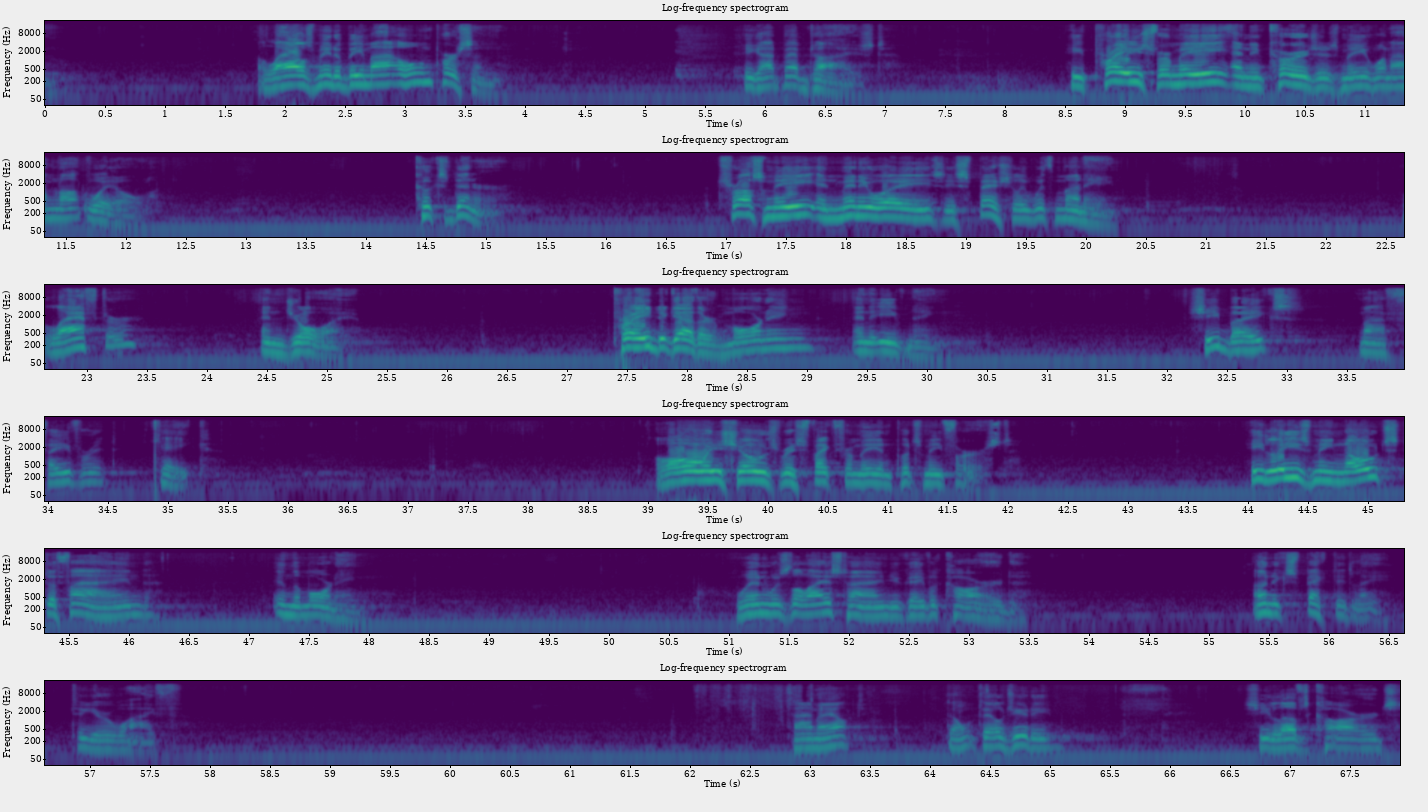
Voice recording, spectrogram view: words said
allows me to be my own person. He got baptized. He prays for me and encourages me when I'm not well cooks dinner, trusts me in many ways, especially with money, laughter, and joy. Prayed together morning and evening. She bakes my favorite cake. Always shows respect for me and puts me first. He leaves me notes to find in the morning. When was the last time you gave a card unexpectedly to your wife? Time out. Don't tell Judy. She loves cards.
